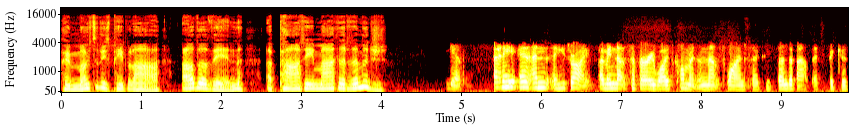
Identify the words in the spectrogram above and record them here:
who most of these people are other than a party marketed image. Yeah. And, he, and, and he's right. I mean, that's a very wise comment, and that's why I'm so concerned about this because,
